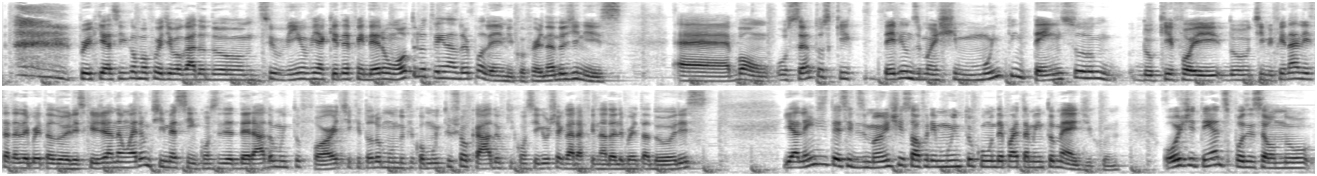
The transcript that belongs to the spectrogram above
porque assim como eu fui advogado do Silvinho, vim aqui defender um outro treinador polêmico, Fernando Diniz. É, bom, o Santos que teve um desmanche muito intenso do que foi do time finalista da Libertadores, que já não era um time assim considerado muito forte, que todo mundo ficou muito chocado que conseguiu chegar à final da Libertadores. E além de ter esse desmanche, sofre muito com o departamento médico. Hoje tem à disposição no,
